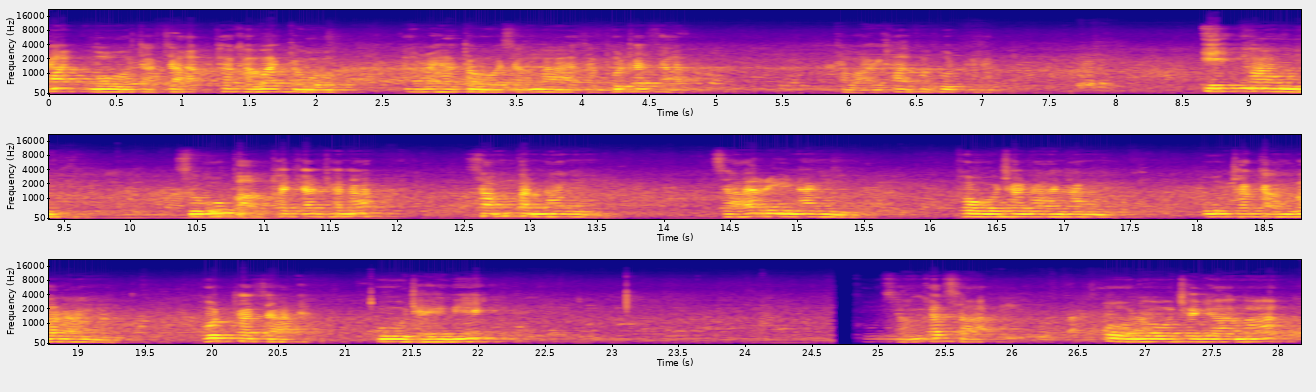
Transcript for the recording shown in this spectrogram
นะโมตัสสะภะคะวะโตอะระหะโตสัมมาสัมพุทธัสสะถวายข้าพระพุทธนะครับอิมังสูปะพยัญชนะ สัมปันนัง สารีนัง โภชนานัง อุทกังวรัง พุทธสะปูเชมิคูสังคัสสะโอโนชยามะ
